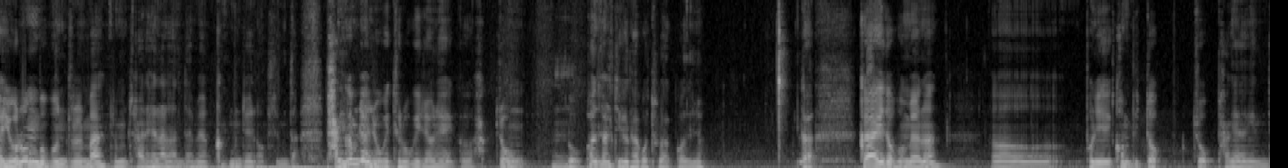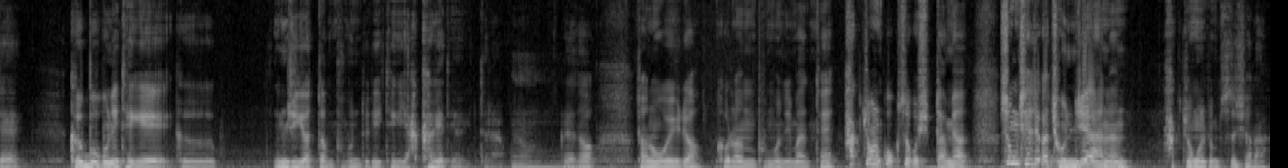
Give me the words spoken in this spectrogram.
이런 런 부분들만 좀 잘 해나간다면 큰 문제는 없습니다. 방금 전 여기 들어오기 전에 그 학종도 컨설팅을 하고 들어왔거든요. 그러니까 그 아이도 보면은 어 본인이 컴퓨터 쪽 방향인데 그 부분이 되게 그 움직였던 부분들이 되게 약하게 되어 있더라고요. 그래서 저는 오히려 그런 부모님한테 학종을 꼭 쓰고 싶다면 숭체제가 존재하는 학종을 좀 쓰셔라.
